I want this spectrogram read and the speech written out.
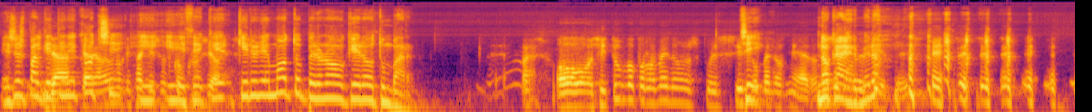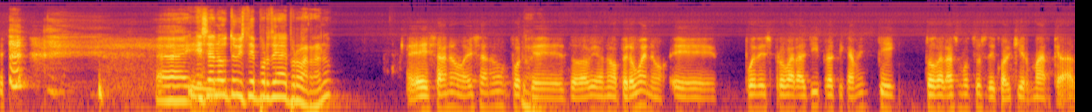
Eso es para el que Ya, tiene coche que y, y dice. "Quiero- ir en moto, pero no quiero tumbar. O si tumbo por lo menos, pues sí, Sí, con menos miedo. no caerme, ¿no? Eh, Sí. Esa no tuviste oportunidad de probarla, ¿no? Esa no, esa no, porque todavía no. Pero bueno, eh, puedes probar allí prácticamente todas las motos de cualquier marca.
